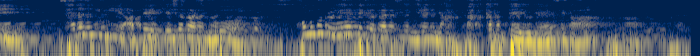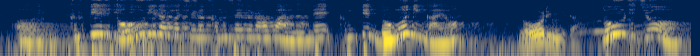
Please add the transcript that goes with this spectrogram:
요, 여기 사장님이 앞에 계셔가지고 홍보를 해야 될 것 같은 이런 압박감 때문에 제가 어, 어, 금빛 노을이라고 제가 검색을 하고 왔는데 금빛 농원인가요? 노을입니다. 노을이죠.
